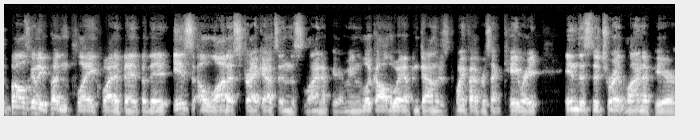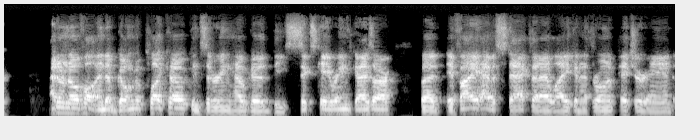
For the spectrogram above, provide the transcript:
the ball's going to be put in play quite a bit, but there is a lot of strikeouts in this lineup here. I mean, look all the way up and down. There's a 25% K rate in this Detroit lineup here. I don't know if I'll end up going with Plutko, considering how good the 6K range guys are. But if I have a stack that I like and I throw in a pitcher and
